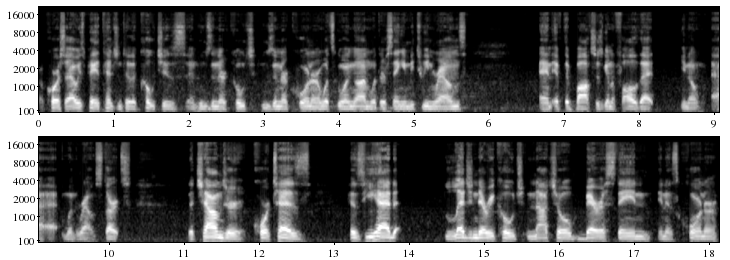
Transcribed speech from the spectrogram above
Of course, I always pay attention to the coaches and who's in their coach, who's in their corner, and what's going on, what they're saying in between rounds, and if the boxer's going to follow that, you know, uh, when the round starts. The challenger Cortez, his he had legendary coach Nacho Beristain in his corner.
